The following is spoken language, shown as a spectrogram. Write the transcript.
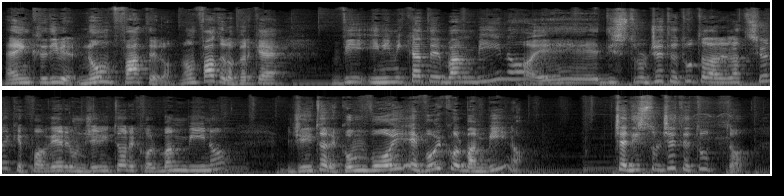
È incredibile. Non fatelo, non fatelo perché vi inimicate il bambino e distruggete tutta la relazione che può avere un genitore col bambino, il genitore con voi e voi col bambino. Cioè distruggete tutto.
